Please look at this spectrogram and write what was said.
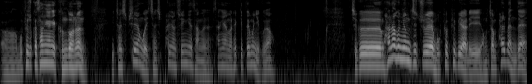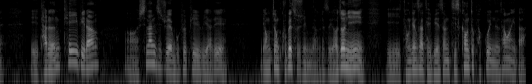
어, 목표 주가 상향의 근거는 2017년과 2018년 수익 예상을 상향을 했기 때문이고요. 지금 하나금융지주의 목표 PBR이 0.8배인데 이 다른 KB랑 어, 신한지주의 목표 PBR이 0.9배 수준입니다. 그래서 여전히 이 경쟁사 대비해서는 디스카운트 받고 있는 상황이다.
